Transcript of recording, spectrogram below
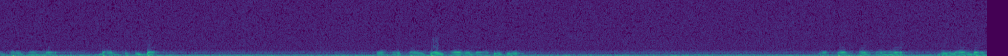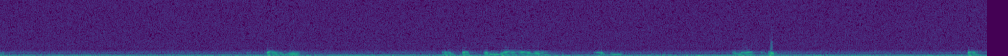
ารฟังธรรมะด่านปฏิบัติขอให้ตั้งใจภาวนาไปด้วยจากการฟังธรรมะเวลานั่งฟังอยู่ให้ตัดสัญญาอารมณ์อดีตอนาคตตั้งส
